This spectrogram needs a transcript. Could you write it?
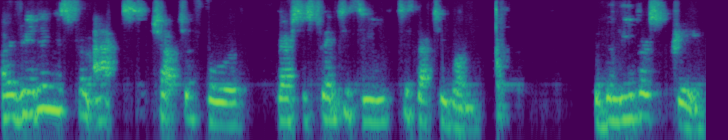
Our reading is from Acts chapter 4, verses 23 to 31. The believers pray.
